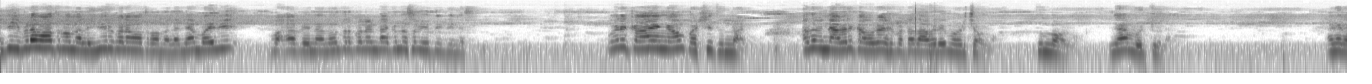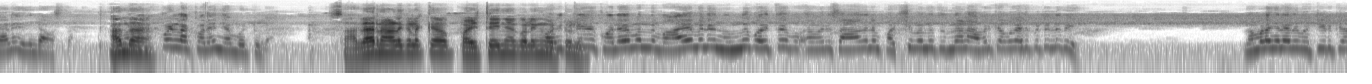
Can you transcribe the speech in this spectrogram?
ഇത് ഇവിടെ മാത്രമൊന്നല്ല ഈ ഒരു കൊല മാത്രമൊന്നല്ല. ഞാൻ വലിയ പിന്നെ നൂത്രക്കൊല ഉണ്ടാക്കുന്ന സമയത്ത് ഇതിന് ഒരു കായങ്ങാവും പക്ഷി തിന്നാൽ. അത് പിന്നെ അവർക്ക് അവകാശപ്പെട്ടത് അവർ മേടിച്ചോളൂ തിന്നോളൂ. ഞാൻ വിട്ടൂല. അങ്ങനെയാണ് ഇതിന്റെ അവസ്ഥ. ഇപ്പോഴുള്ള കൊലയും ഞാൻ വിട്ടൂല. സാധാരണ ആളുകളൊക്കെ പഴുത്തു കഴിഞ്ഞാൽ കൊലയും വിട്ടൂല? കൊലയമെന്ന് വായമൽ നിന്ന് പോയിട്ട് ഒരു സാധനം പക്ഷി വന്ന് തിന്നാണ് അവർക്ക് അവകാശപ്പെട്ടുള്ളത് നമ്മളെങ്ങനെ അത് വെട്ടിയെടുക്കുക?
